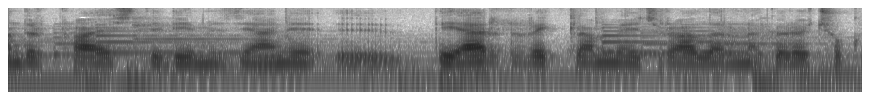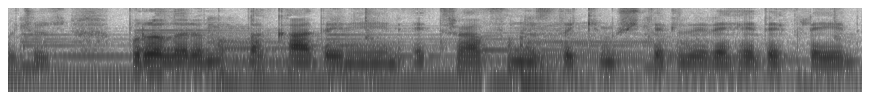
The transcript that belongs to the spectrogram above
underpriced dediğimiz yani e, diğer reklam mecralarına göre çok ucuz. Buraları mutlaka deneyin. Etrafınızdaki müşterileri hedefleyin.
